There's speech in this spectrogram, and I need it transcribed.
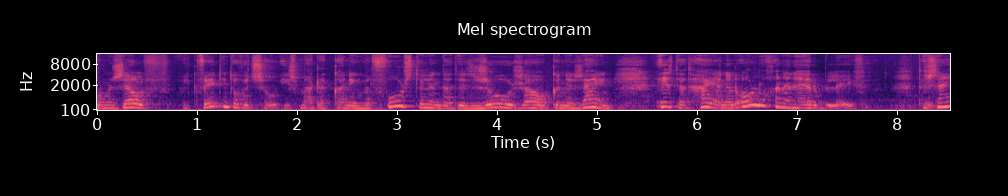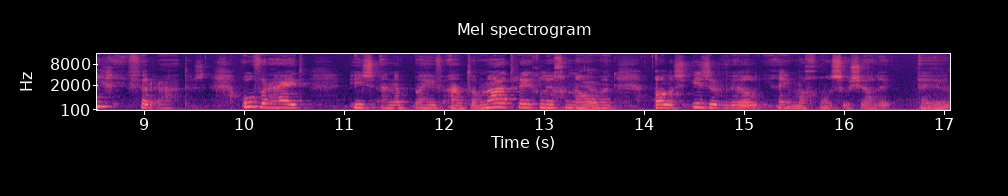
voor mezelf, ik weet niet of het zo is, maar dat kan ik me voorstellen dat het zo zou kunnen zijn, is dat hij aan een oorlog aan het herbeleven. Er zijn geen verraders. Overheid is aan een, heeft een aantal maatregelen genomen. Alles is er wel. Ja, je mag gewoon sociale eh, Ja.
